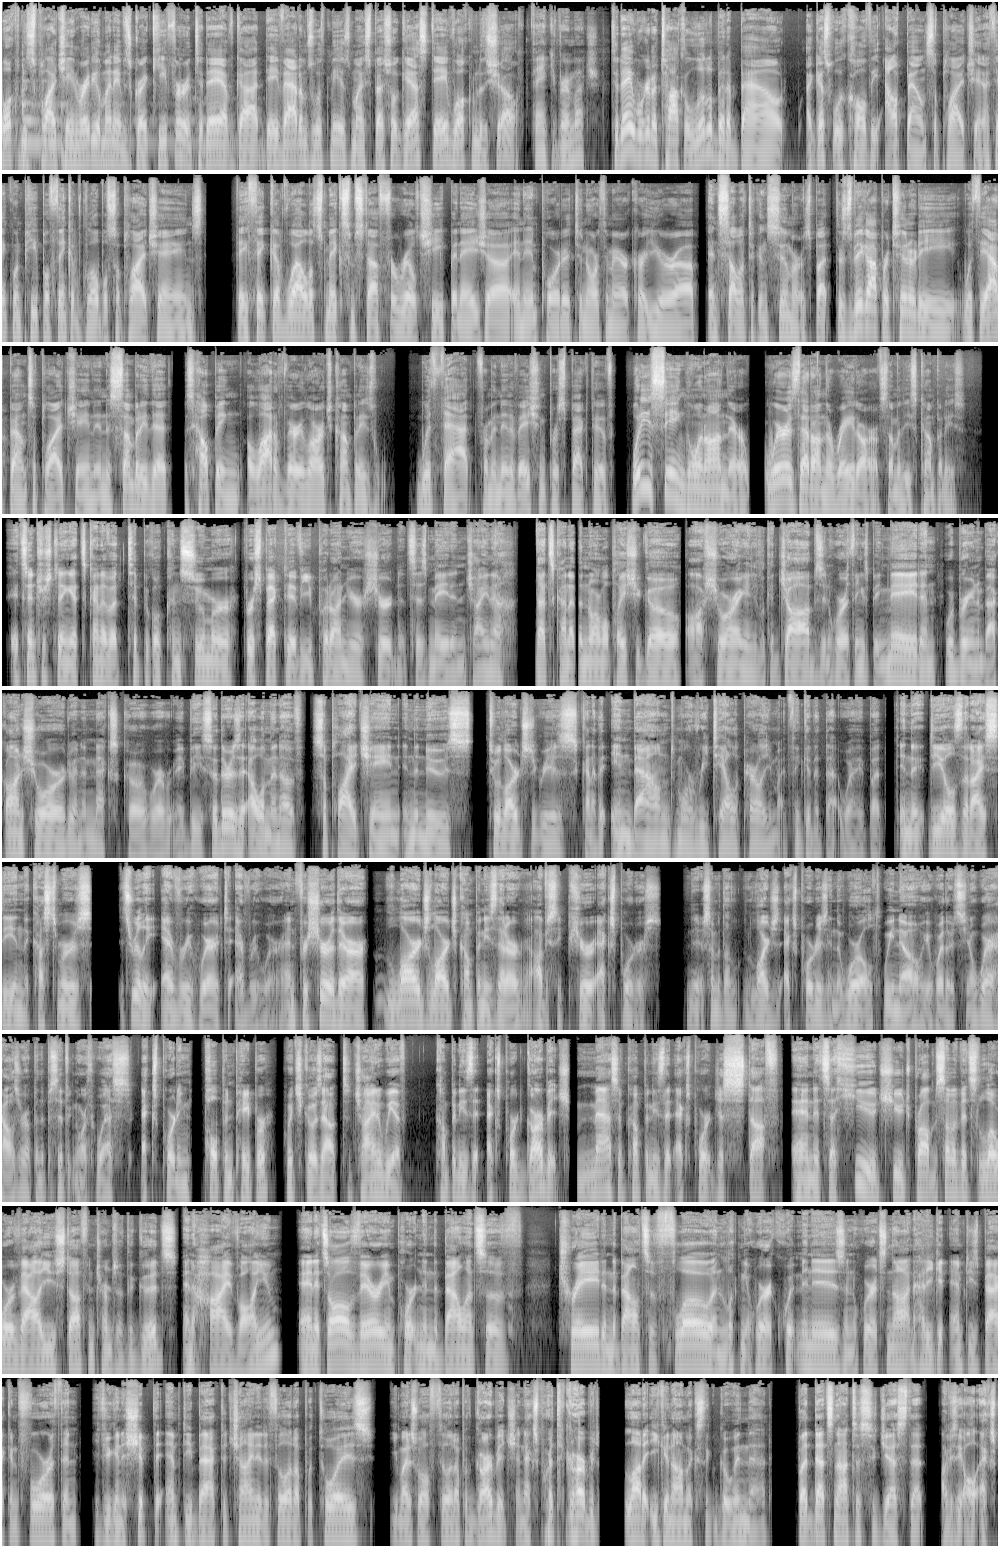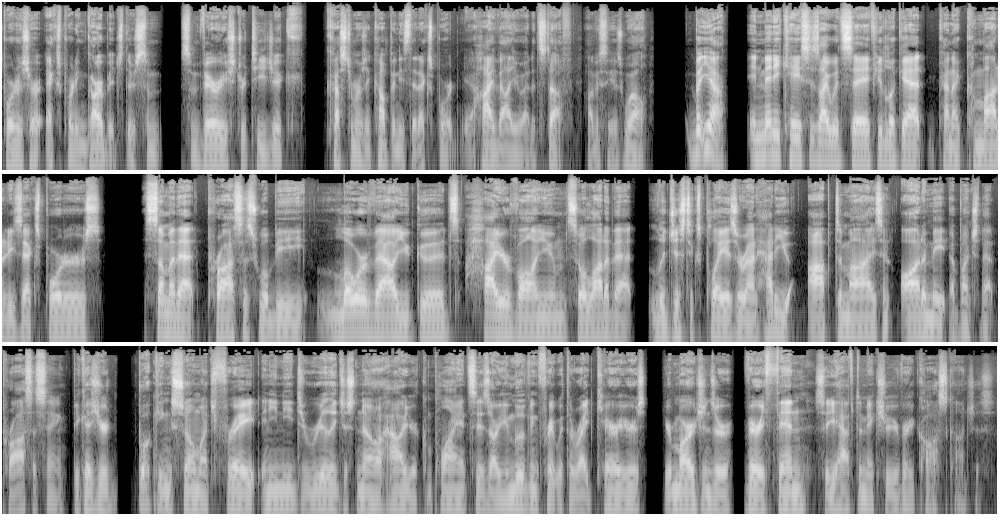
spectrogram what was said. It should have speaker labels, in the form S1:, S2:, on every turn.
S1: Welcome to Supply Chain Radio. My name is Greg Kefer, and today I've got Dave Adams with me as my special guest. Dave, welcome to the show.
S2: Thank you very much.
S1: Today we're going to talk a little bit about, I guess we'll call the outbound supply chain. I think when people think of global supply chains, they think of, well, let's make some stuff for real cheap in Asia and import it to North America or Europe and sell it to consumers. But there's a big opportunity with the outbound supply chain, and as somebody that is helping a lot of very large companies with that from an innovation perspective, what are you seeing going on there? Where is that on the radar of some of these companies?
S2: It's interesting. It's kind of a typical consumer perspective. You put on your shirt and it says made in China. That's kind of the normal place you go offshoring and you look at jobs and where are things being made and we're bringing them back onshore, doing it in Mexico or wherever it may be. So there is an element of supply chain in the news to a large degree is kind of an inbound, more retail apparel. You might think of it that way. But in the deals that I see and the customers, it's really everywhere to everywhere. And for sure, there are large, large companies that are obviously pure exporters you know, some of the largest exporters in the world. We know whether it's you know Weyerhaeuser up in the Pacific Northwest exporting pulp and paper, which goes out to China. We have companies that export garbage, massive companies that export just stuff. And it's a huge, huge problem. Some of it's lower value stuff in terms of the goods and high volume. And it's all very important in the balance of trade and the balance of flow and looking at where equipment is and where it's not and how do you get empties back and forth. And if you're going to ship the empty back to China to fill it up with toys, you might as well fill it up with garbage and export the garbage a lot of economics that go in that. But that's not to suggest that obviously all exporters are exporting garbage. There's some some very strategic customers and companies that export high value added stuff, obviously as well. But yeah, in many cases, I would say if you look at kind of commodities exporters, some of that process will be lower value goods, higher volume. So a lot of that logistics play is around how do you optimize and automate a bunch of that processing because you're booking so much freight and you need to really just know how your compliance is. Are you moving freight with the right carriers? Your margins are very thin, so you have to make sure you're very cost conscious.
